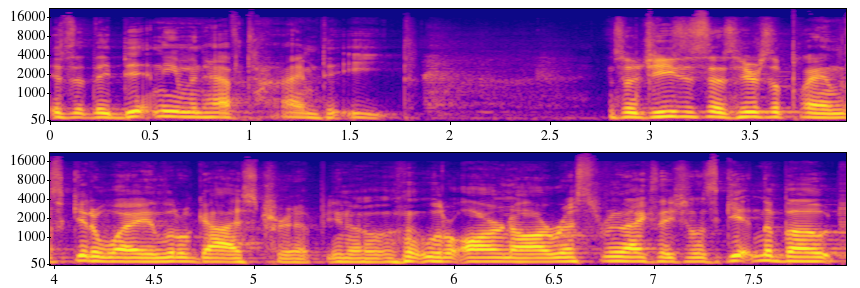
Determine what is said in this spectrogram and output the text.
is that they didn't even have time to eat. And so Jesus says, here's the plan. Let's get away, a little guy's trip, you know, a little R&R, rest and relaxation. Let's get in the boat.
